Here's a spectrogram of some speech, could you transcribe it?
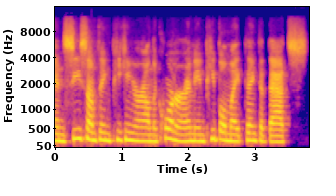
and see something peeking around the corner. I mean, people might think that that's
